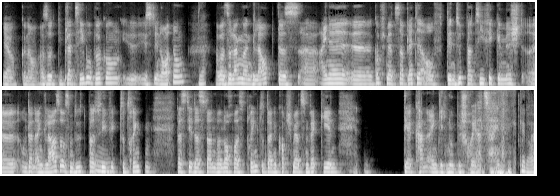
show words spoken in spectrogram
Ja, genau. Also die Placebo-Wirkung äh, ist in Ordnung. Ja. Aber solange man glaubt, dass äh, eine äh, Kopfschmerztablette auf den Südpazifik gemischt äh, und dann ein Glas aus dem Südpazifik mhm. zu trinken, dass dir das dann noch was bringt und deine Kopfschmerzen weggehen, der kann eigentlich nur bescheuert sein. genau.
